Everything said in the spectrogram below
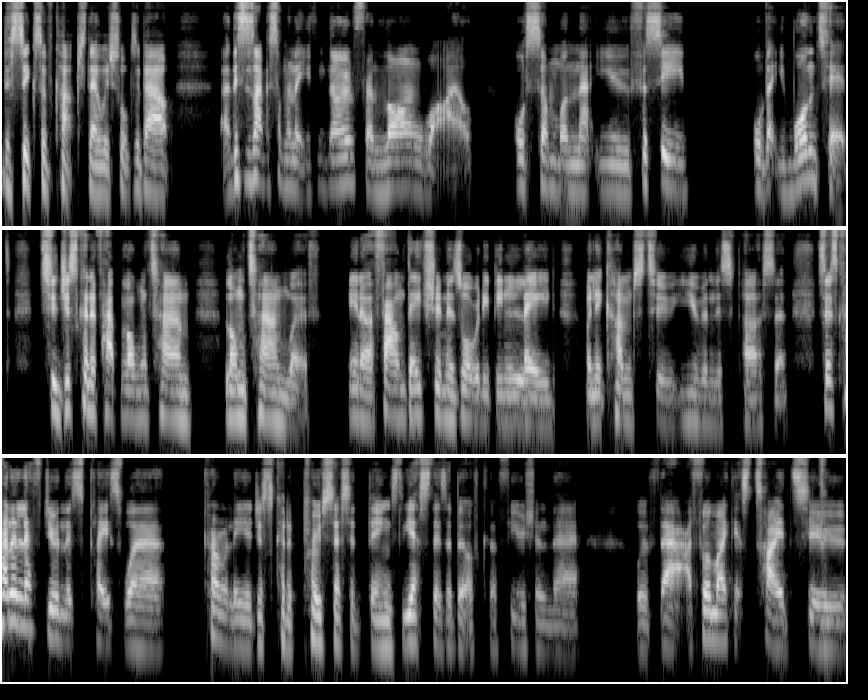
the six of cups there, which talks about uh, this is like someone that you've known for a long while or someone that you foresee or that you wanted to just kind of have long term, long term with. You know, a foundation has already been laid when it comes to you and this person. So it's kind of left you in this place where currently you're just kind of processing things. Yes, there's a bit of confusion there with that. I feel like it's tied to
